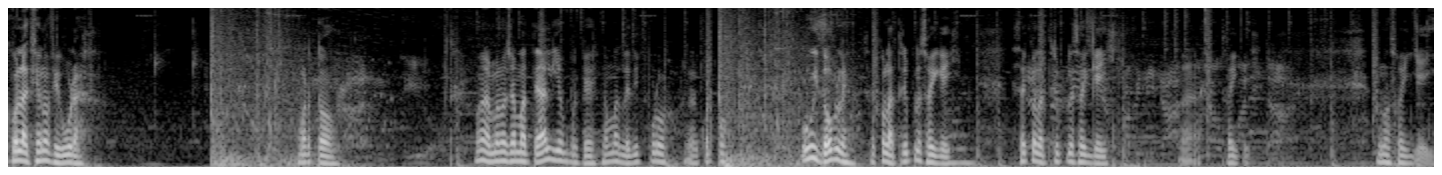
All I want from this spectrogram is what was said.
¿Con la acción o figura? Muerto. Bueno, al menos ya maté a alguien porque nada más le di puro en el cuerpo. Uy, doble. Saco la triple, soy gay. Saco la triple, soy gay. Ah, soy gay. No soy gay.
